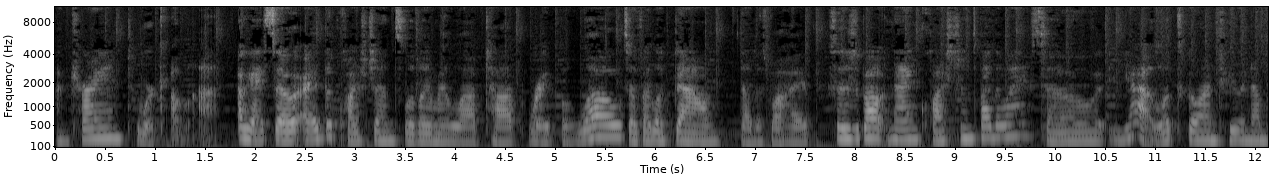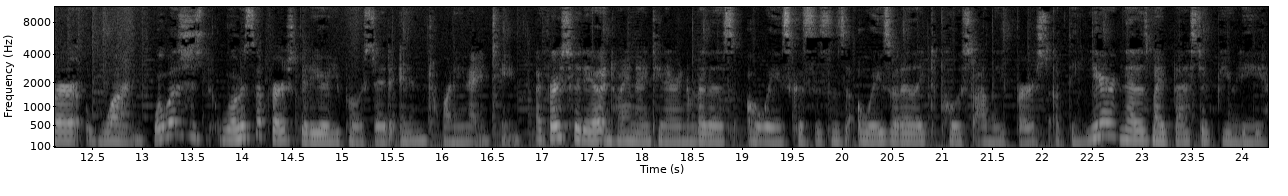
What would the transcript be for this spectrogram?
I'm trying to work on that. Okay, so I have the questions literally on my laptop right below. So if I look down, that is why. So there's about nine questions, by the way. So yeah, let's go on to number one. What was just, what was the first video you posted in 2019? My first video in 2019, I remember this always because this is always what I like to post on the first of the year. And that is my best of beauty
